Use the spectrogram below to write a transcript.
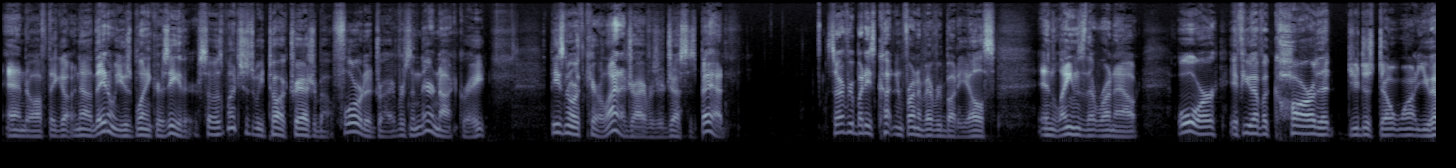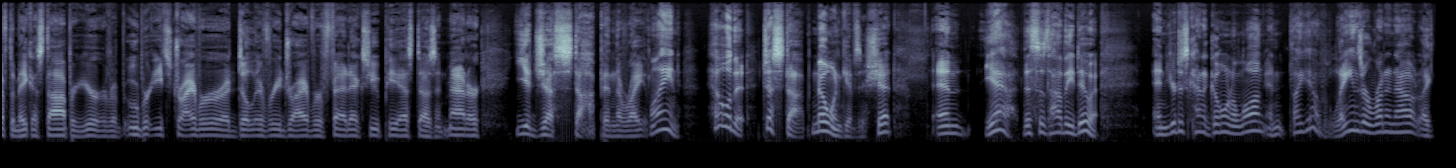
and off they go. Now, they don't use blinkers either. So, as much as we talk trash about Florida drivers, and they're not great, these North Carolina drivers are just as bad. So, everybody's cutting in front of everybody else in lanes that run out. Or if you have a car that you just don't want, you have to make a stop, or you're an Uber Eats driver, or a delivery driver, FedEx, UPS, doesn't matter. You just stop in the right lane. Hell with it. Just stop. No one gives a shit. And yeah, this is how they do it. And you're just kind of going along, and like, know, lanes are running out. Like,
